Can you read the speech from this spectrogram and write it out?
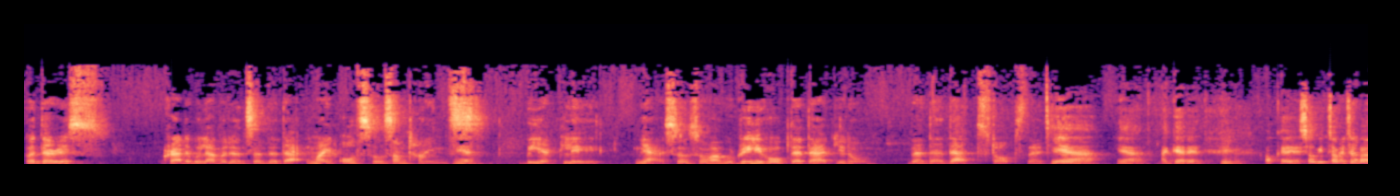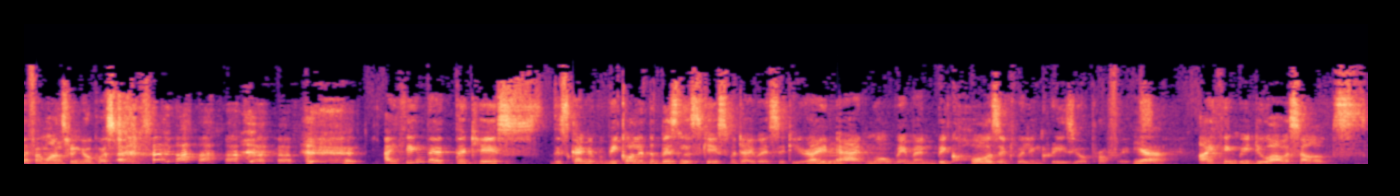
but there is credible evidence that that, that might also sometimes Yeah. be at play. Yeah, so so I would really hope that that you know that that, that stops that. you know. Yeah. Yeah. I get it. Mhm. Okay. So we I talked don't know about. if I'm answering your questions. I think that the case, this kind of, we call it the business case for diversity, right? Mm-hmm. Add more women because it will increase your profits. Yeah. I think we do ourselves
